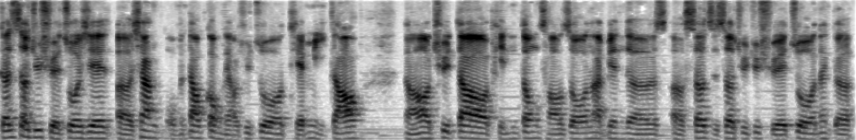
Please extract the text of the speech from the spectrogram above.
跟社区学做一些呃，像我们到贡寮去做甜米糕。然后去到屏东潮州那边的呃奢侈社区去学做那个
